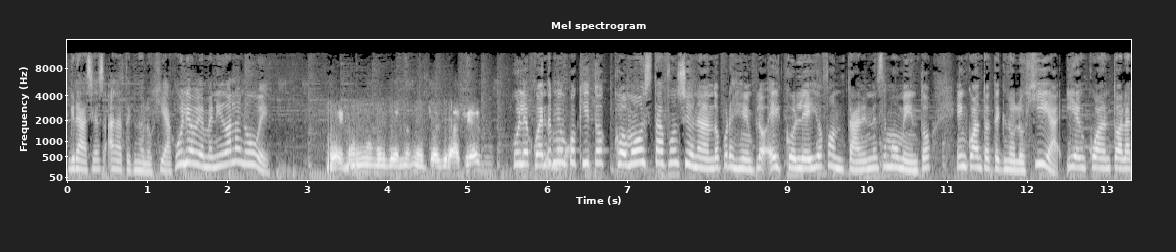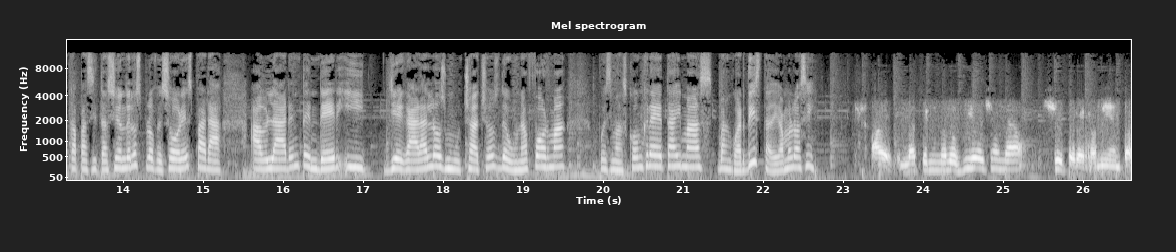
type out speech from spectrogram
gracias a la tecnología. Julio, bienvenido a la nube. Bueno, muy bien, muchas gracias. Julio, cuénteme un poquito cómo está funcionando, por ejemplo, el Colegio Fontán en ese momento en cuanto a tecnología y en cuanto a la capacitación de los profesores para hablar, entender y llegar a los muchachos de una forma pues más concreta y más vanguardista, digámoslo así. A ver, la tecnología es una super herramienta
